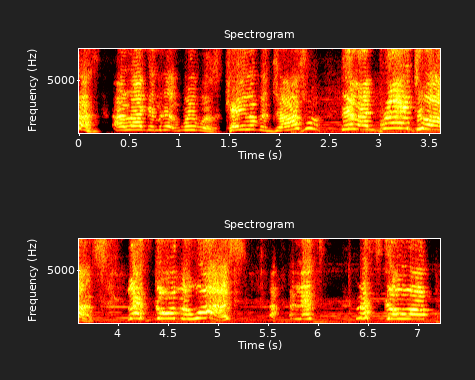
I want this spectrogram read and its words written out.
I like it we was Caleb and Joshua. They're like bread to us. Let's go up at once. let's let's go up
